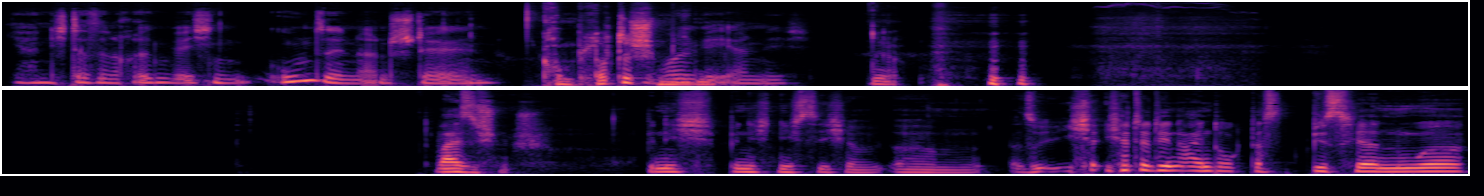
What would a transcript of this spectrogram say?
Ja, nicht, dass sie noch irgendwelchen Unsinn anstellen. Komplotte Das wollen wir schmieden. ja nicht. Weiß ich nicht. Bin ich, bin ich nicht sicher. Ähm, also ich, ich hatte den Eindruck, dass bisher nur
